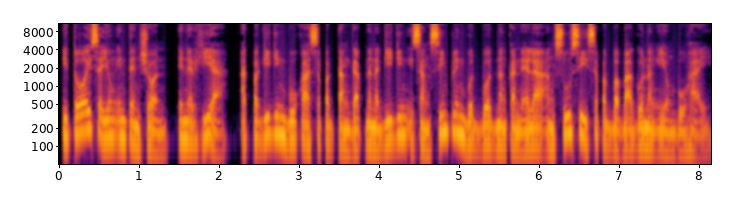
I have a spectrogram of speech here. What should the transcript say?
Ito ay sa iyong intensyon, enerhiya, at pagiging bukas sa pagtanggap na nagiging isang simpleng budbod ng kanela ang susi sa pagbabago ng iyong buhay.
